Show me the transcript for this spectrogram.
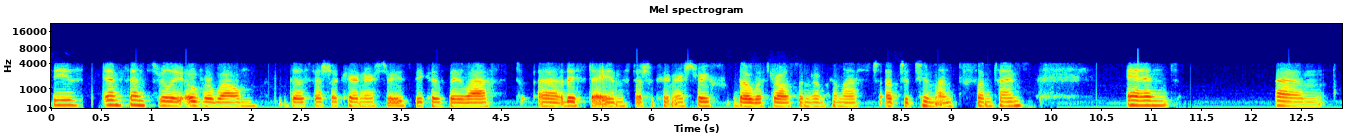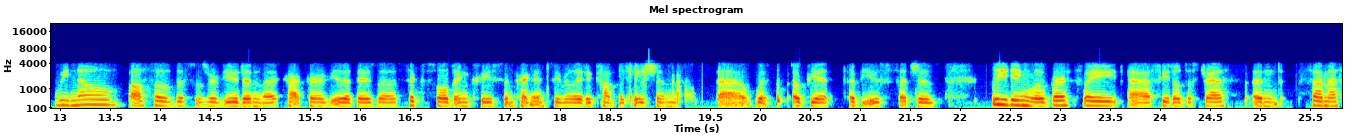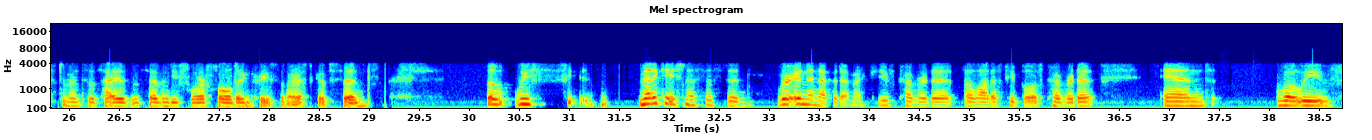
These infants really overwhelm the special care nurseries because they last uh, they stay in the special care nursery. The withdrawal syndrome can last up to two months sometimes. And um, we know also this was reviewed in the Cochrane review that there's a six-fold increase in pregnancy-related complications uh, with opiate abuse, such as bleeding, low birth weight, uh, fetal distress, and some estimates as high as a 74-fold increase in the risk of SIDS. So we medication-assisted we're in an epidemic. You've covered it. A lot of people have covered it. And what we've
